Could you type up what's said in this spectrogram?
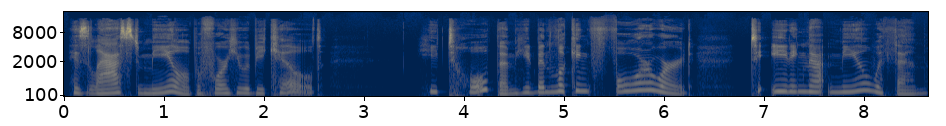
his last meal before he would be killed, he told them he'd been looking forward to eating that meal with them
